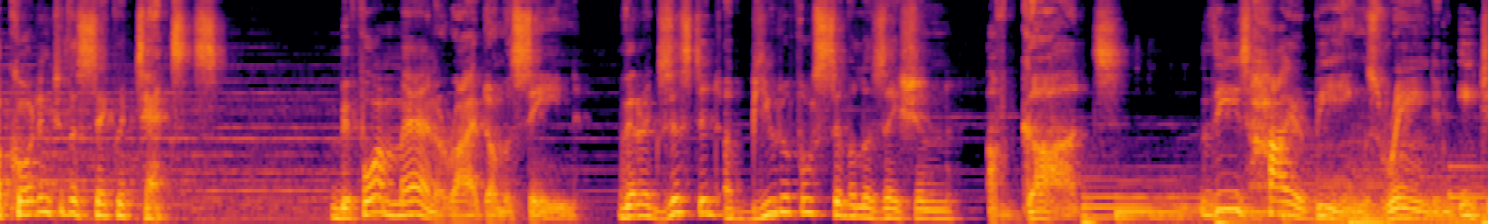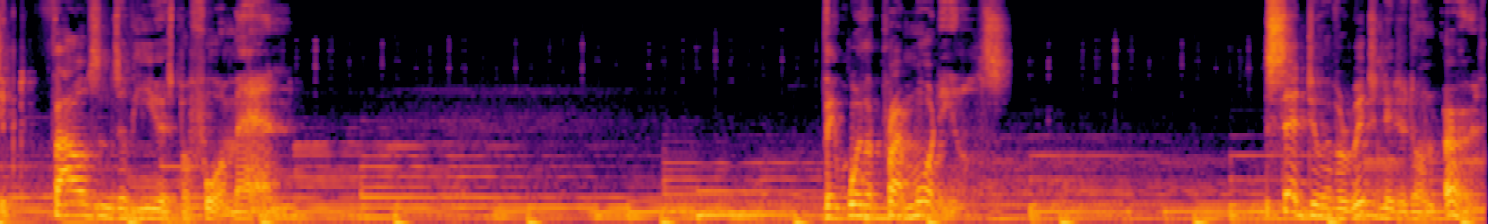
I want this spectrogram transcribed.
According to the sacred texts, before man arrived on the scene, there existed a beautiful civilization of gods. These higher beings reigned in Egypt thousands of years before man. They were the primordials, said to have originated on Earth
